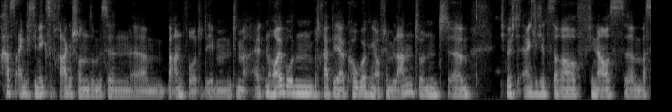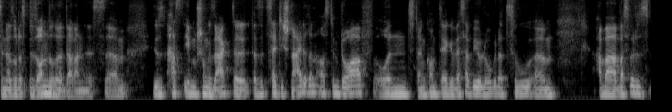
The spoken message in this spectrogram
hast eigentlich die nächste Frage schon so ein bisschen ähm, beantwortet eben. Mit dem alten Heuboden betreibt ihr ja Coworking auf dem Land und ähm, ich möchte eigentlich jetzt darauf hinaus, ähm, was denn da so das Besondere daran ist. Ähm, du hast eben schon gesagt, äh, da sitzt halt die Schneiderin aus dem Dorf und dann kommt der Gewässerbiologe dazu. Ähm, aber was würdest,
